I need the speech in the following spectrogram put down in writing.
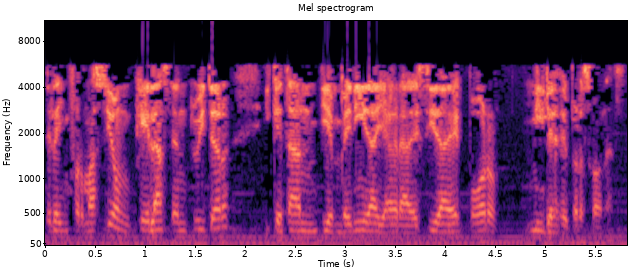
de la información que él hace en Twitter y que tan bienvenida y agradecida es por miles de personas.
